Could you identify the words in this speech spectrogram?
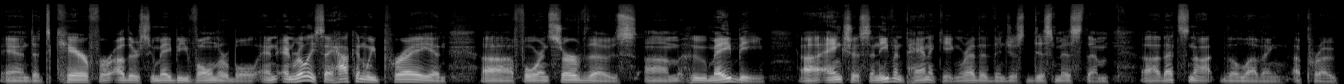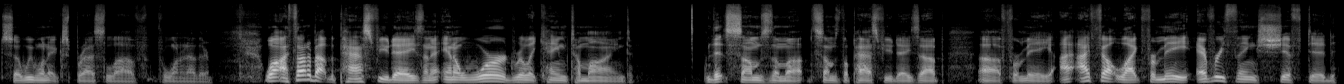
and uh, to care for others who may be vulnerable and, and really say, how can we pray and, uh, for and serve those um, who may be uh, anxious and even panicking rather than just dismiss them. Uh, that's not the loving approach. So we want to express love for one another. Well, I thought about the past few days, and a, and a word really came to mind that sums them up, sums the past few days up uh, for me. I, I, felt like for me, everything shifted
